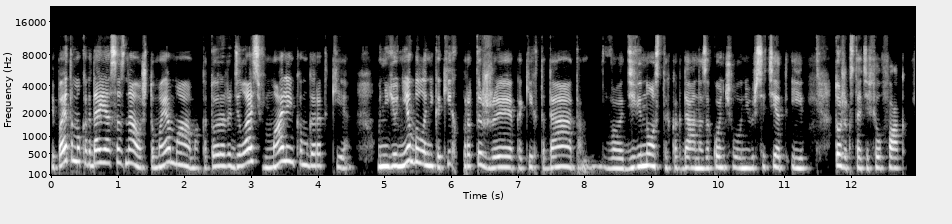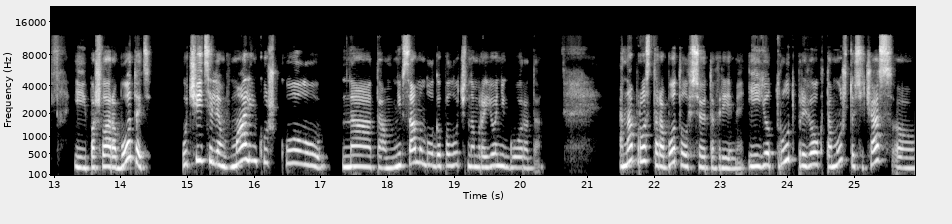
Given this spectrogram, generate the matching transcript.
И поэтому, когда я осознала, что моя мама, которая родилась в маленьком городке, у нее не было никаких протеже каких-то, да, там, в 90-х, когда она закончила университет и тоже, кстати, филфак, и пошла работать учителем в маленькую школу на, там, не в самом благополучном районе города. Она просто работала все это время, и ее труд привел к тому, что сейчас, э,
